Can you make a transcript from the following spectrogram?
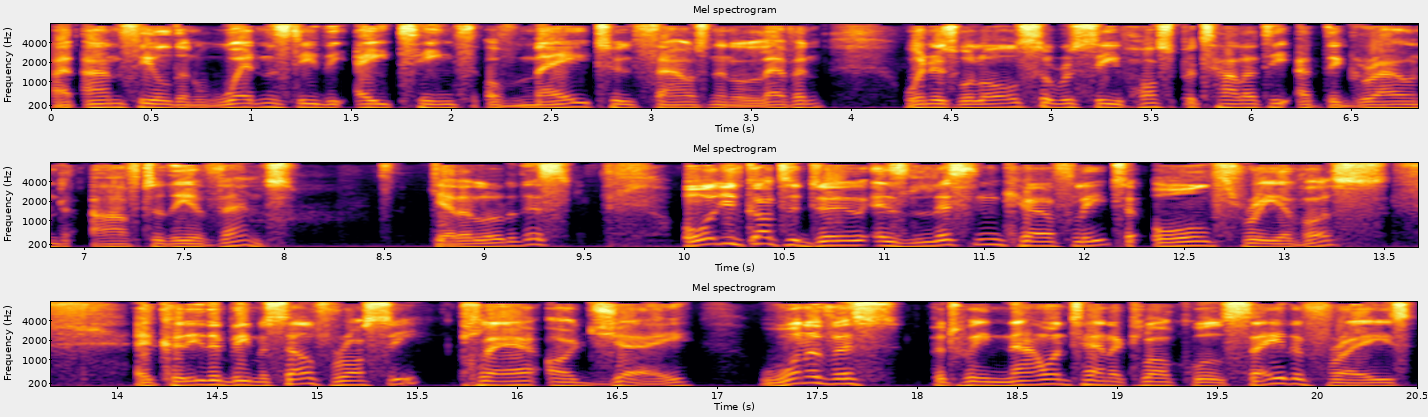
at Anfield on Wednesday, the 18th of May, 2011. Winners will also receive hospitality at the ground after the event. Get a load of this. All you've got to do is listen carefully to all three of us. It could either be myself, Rossi, Claire, or Jay. One of us between now and 10 o'clock will say the phrase,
